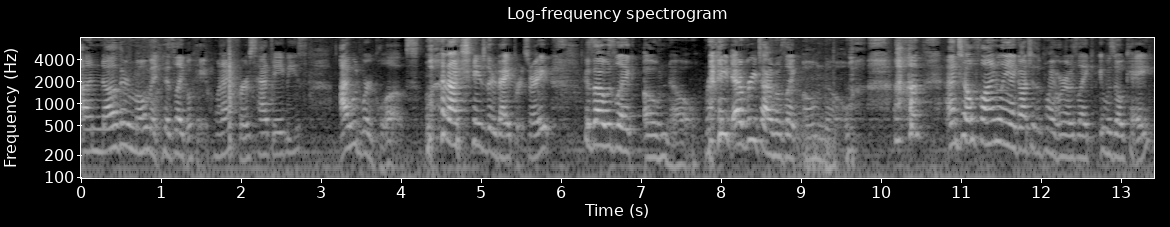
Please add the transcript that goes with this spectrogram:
another moment because like okay, when I first had babies, I would wear gloves when I changed their diapers, right? Because I was like, oh no, right? Every time I was like, oh no. Until finally I got to the point where I was like, it was okay,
